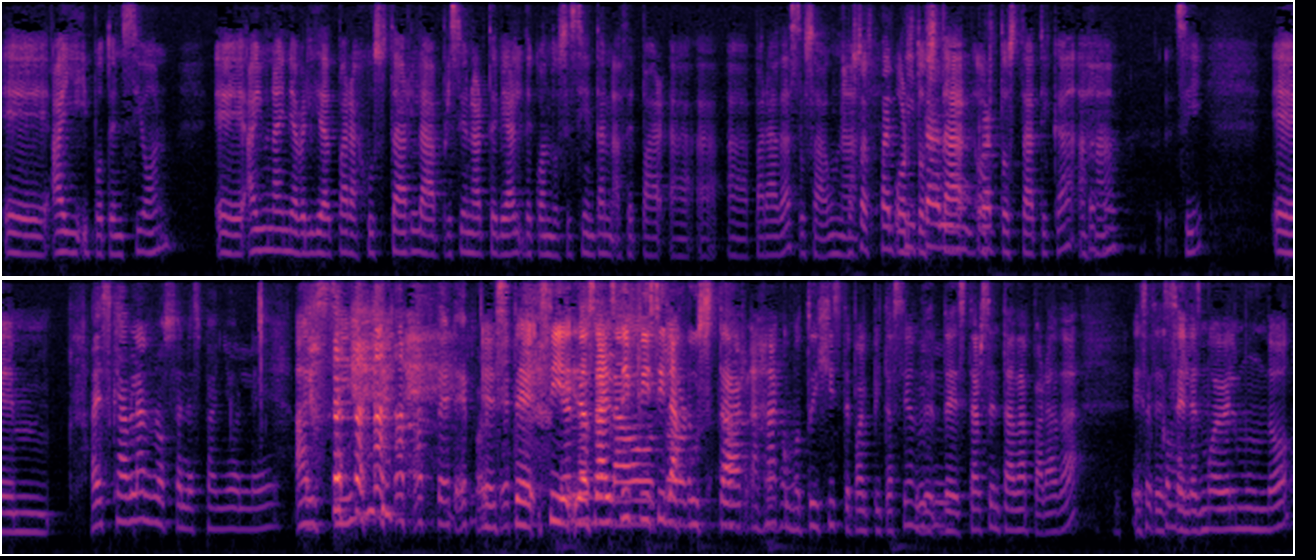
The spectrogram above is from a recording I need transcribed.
hay hipotensión. Hay una inhabilidad para ajustar la presión arterial de cuando se sientan a, paradas, o sea, una ortostática. Ajá, ¿sí? Ah, es que háblanos en español, ¿eh? Ay, sí. este, sí, o sea, es difícil ajustar, ajá, como tú dijiste, palpitación, de, estar sentada parada, este, se les mueve el mundo.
